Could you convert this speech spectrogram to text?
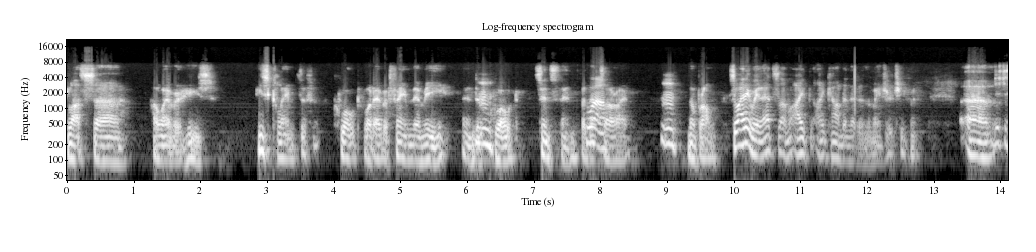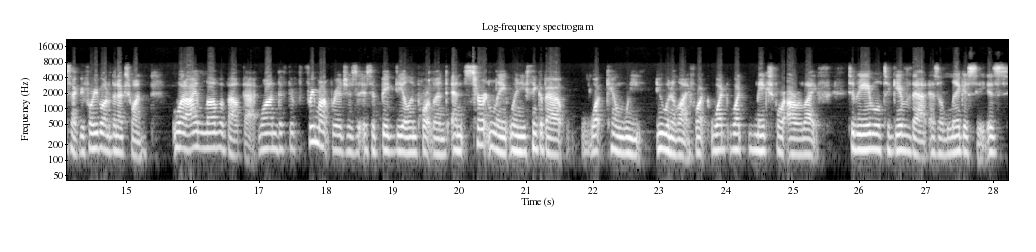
Plus, uh, however, he's he's claimed to quote whatever fame there may end of mm. quote since then, but wow. that's all right. Mm. No problem. So anyway, that's um, I I counted that as a major achievement. Uh, Just a sec before you go on to the next one. What I love about that one, the, the, Fremont Bridge is is a big deal in Portland, and certainly when you think about what can we do in a life, what what what makes for our life, to be able to give that as a legacy is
